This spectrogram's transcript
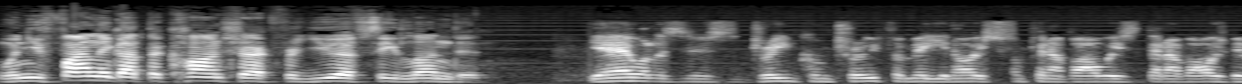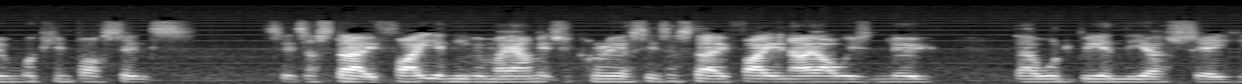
when you finally got the contract for UFC London? Yeah, well, it's, it's a dream come true for me. You know, it's something I've always that I've always been working for since since I started fighting, even my amateur career. Since I started fighting, I always knew that I would be in the UFC,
